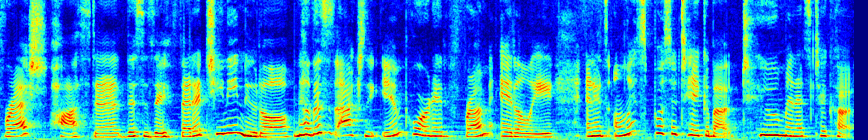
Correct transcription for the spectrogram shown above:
fresh pasta. This is a fettuccine noodle. Now this is actually imported from Italy and it's only supposed to take about two minutes to cook.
